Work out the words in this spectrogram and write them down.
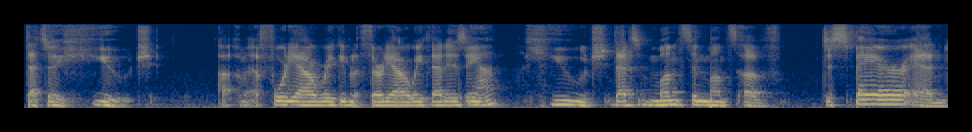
that's a huge, uh, a forty hour week, even a thirty hour week. That is a Yeah. huge. That's months and months of despair and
